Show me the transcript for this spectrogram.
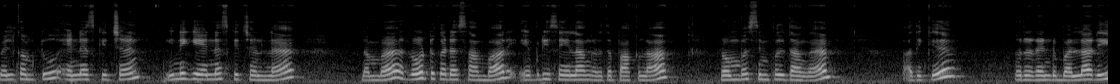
Welcome to NS kitchen. இன்றைக்கி என்எஸ் கிச்சனில் நம்ம ரோட்டுக்கடை சாம்பார் எப்படி செய்யலாங்கிறத பார்க்கலாம். ரொம்ப சிம்பிள் தாங்க. அதுக்கு ஒரு ரெண்டு பல்லாரி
